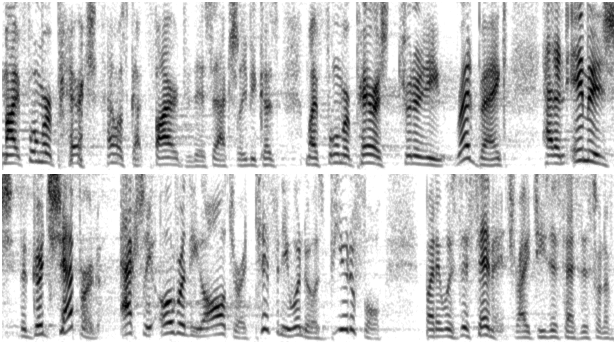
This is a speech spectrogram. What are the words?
my former parish, I almost got fired for this actually, because my former parish, Trinity Red Bank, had an image, the Good Shepherd, actually over the altar, a Tiffany window. It was beautiful, but it was this image, right? Jesus has this sort of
